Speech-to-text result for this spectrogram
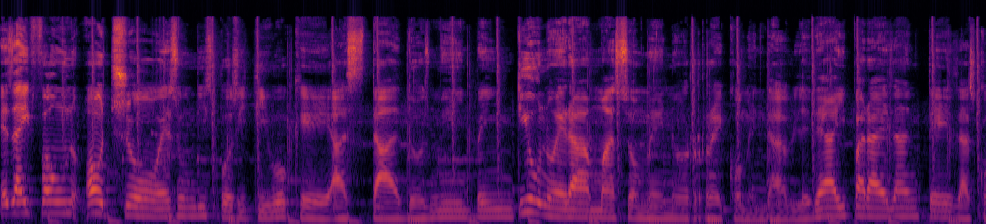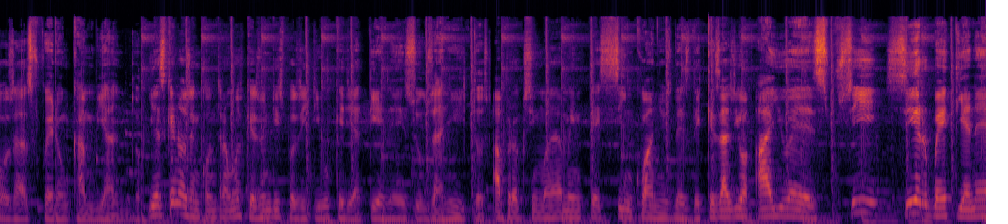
El iPhone 8 es un dispositivo que hasta 2021 era más o menos recomendable. De ahí para adelante las cosas fueron cambiando. Y es que nos encontramos que es un dispositivo que ya tiene sus añitos, aproximadamente 5 años desde que salió. iOS sí sirve, tiene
